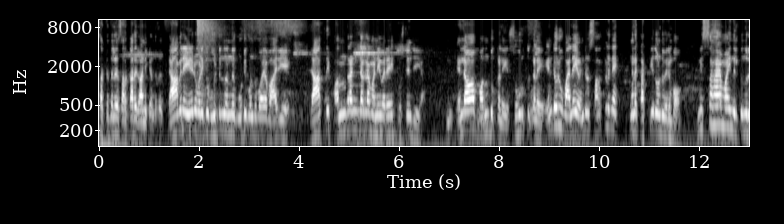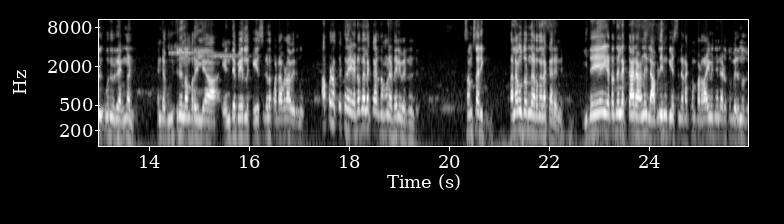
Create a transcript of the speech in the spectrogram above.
സത്യത്തിൽ സർക്കാർ കാണിക്കേണ്ടത്. രാവിലെ ഏഴ് മണിക്ക് വീട്ടിൽ നിന്ന് കൂട്ടിക്കൊണ്ടുപോയ ഭാര്യയെ രാത്രി പന്ത്രണ്ടര മണി വരെ ക്വസ്റ്റ്യൻ ചെയ്യുക. എല്ലാ ബന്ധുക്കളെ സുഹൃത്തുക്കളെ എന്റെ ഒരു വലയോ എന്റെ ഒരു സർക്കിളിനെ ഇങ്ങനെ കട്ട് ചെയ്തുകൊണ്ട് വരുമ്പോൾ നിസ്സഹായമായി നിൽക്കുന്ന ഒരു ഒരു രംഗമുണ്ട്. എന്റെ വീട്ടിന് നമ്പറില്ല എന്റെ പേരിൽ കേസുകൾ പടപട വരുന്നു. അപ്പോഴൊക്കെ ചില ഇടനിലക്കാർ നമ്മളെ ഇടയിൽ വരുന്നുണ്ട്. സംസാരിക്കും. തലമുതിർന്ന ഇടനിലക്കാർ തന്നെ. ഇതേ ഇടനിലക്കാരാണ് ലവ്ലിൻ കേസിന്റെ കേസിലടക്കം പിണറായി വിജയന്റെ അടുത്തും വരുന്നത്.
